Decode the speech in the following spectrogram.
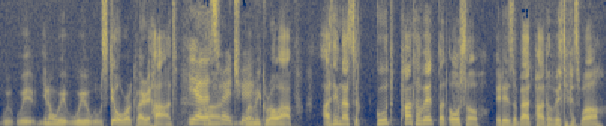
we, we, you know we, we still work very hard. Yeah, that's very true. When we grow up. I think that's a good part of it, but also it is a bad part of it as well.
